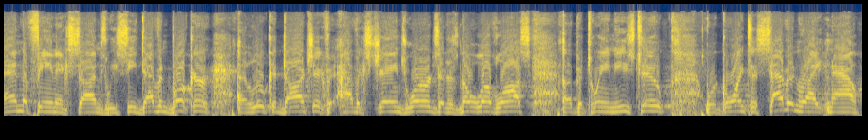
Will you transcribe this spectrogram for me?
and the Phoenix Suns. We see Devin Booker and Luka Doncic have exchanged words, and there's no love lost uh, between these two. We're going to seven right now,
